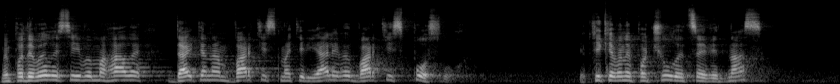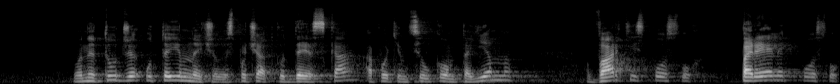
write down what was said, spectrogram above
Ми подивилися і вимагали, дайте нам вартість матеріалів і вартість послуг. Як тільки вони почули це від нас, вони тут же утаємничили спочатку ДСК, а потім цілком таємно вартість послуг, перелік послуг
